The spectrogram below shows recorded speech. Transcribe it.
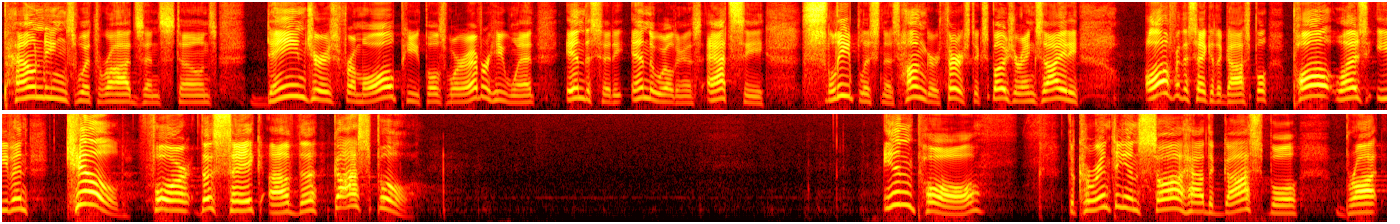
poundings with rods and stones, dangers from all peoples wherever he went, in the city, in the wilderness, at sea, sleeplessness, hunger, thirst, exposure, anxiety, all for the sake of the gospel. Paul was even killed for the sake of the gospel. In Paul, the Corinthians saw how the gospel brought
